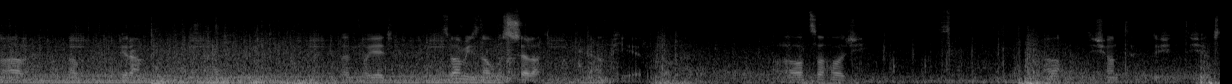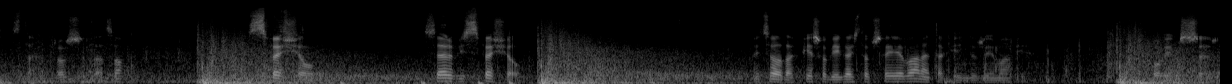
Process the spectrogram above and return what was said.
No ale, dobra, dobieramy. Ledwo jedzie. Co mi znowu strzela tu? Pierdolę. Ale o co chodzi? O, dziesiąty, 10 tysięcy dostałem. Proszę, dla co? Special. Service special. I co, tak pieszo biegać to przejebane takiej dużej mapie. Powiem szczerze.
